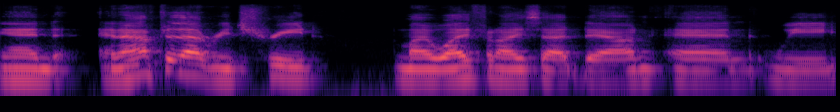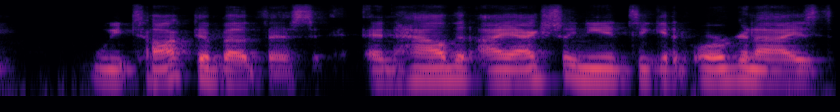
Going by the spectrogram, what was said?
and and after that retreat my wife and i sat down and we we talked about this and how that i actually needed to get organized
